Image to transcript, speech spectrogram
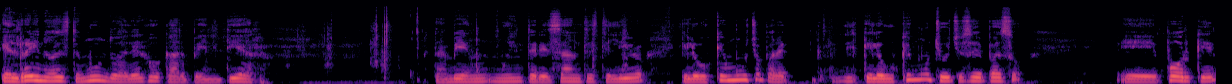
El reino de este mundo de Alejo Carpentier. También muy interesante este libro, que lo busqué mucho para que lo busqué mucho, hecho ese de paso, eh, porque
